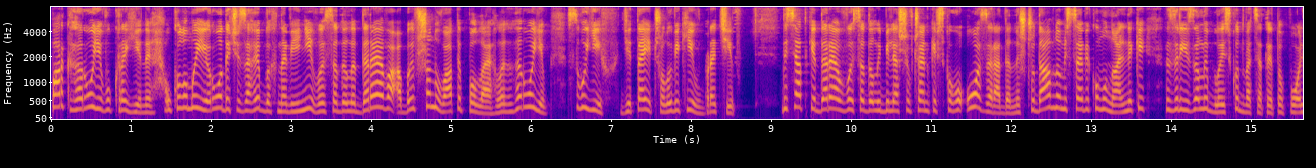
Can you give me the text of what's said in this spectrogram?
Парк героїв України у Коломиї родичі загиблих на війні висадили дерева, аби вшанувати полеглих героїв своїх дітей, чоловіків, братів. Десятки дерев висадили біля Шевченківського озера, де нещодавно місцеві комунальники зрізали близько 20 тополь.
